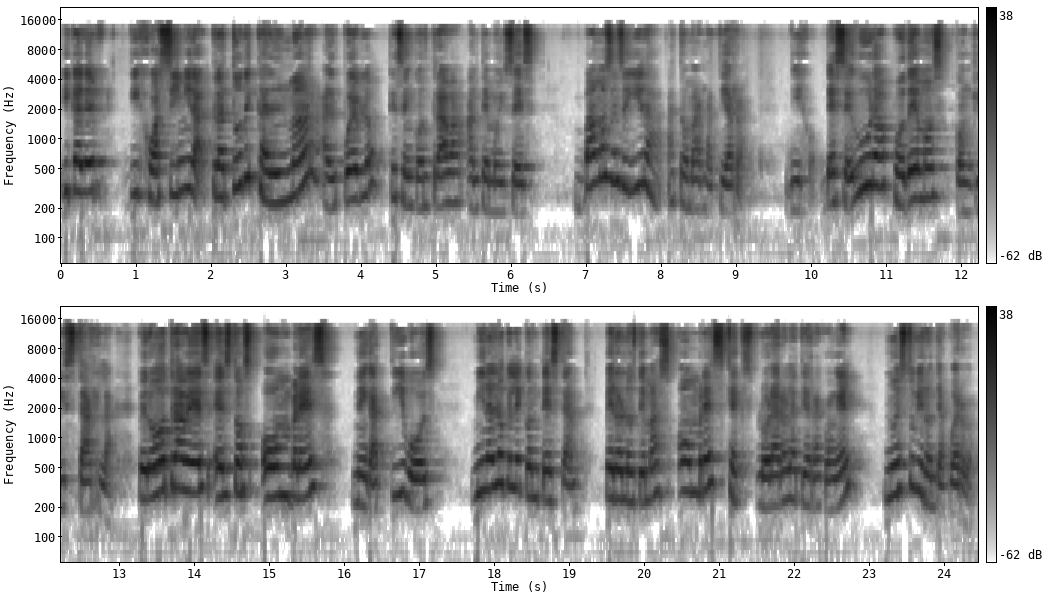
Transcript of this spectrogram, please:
Y Caleb dijo así, mira, trató de calmar al pueblo que se encontraba ante Moisés. Vamos enseguida a tomar la tierra. Dijo, de seguro podemos conquistarla. Pero otra vez estos hombres negativos Mira lo que le contesta. Pero los demás hombres que exploraron la tierra con él no estuvieron de acuerdo.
